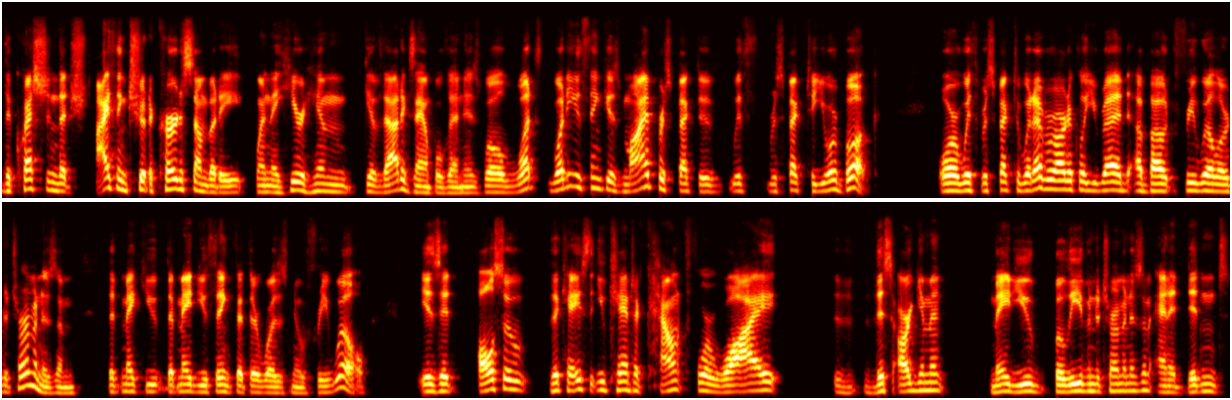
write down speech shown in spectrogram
the question that sh- I think should occur to somebody when they hear him give that example then is, well, what what do you think is my perspective with respect to your book, or with respect to whatever article you read about free will or determinism that make you that made you think that there was no free will? Is it also the case that you can't account for why th- this argument made you believe in determinism and it didn't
